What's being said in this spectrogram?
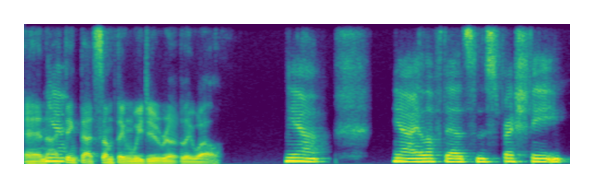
And yeah. I think that's something we do really well. Yeah. Yeah, I love that. And especially,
